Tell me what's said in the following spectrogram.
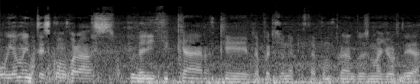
obviamente es como para verificar que la persona que está comprando es mayor de edad.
